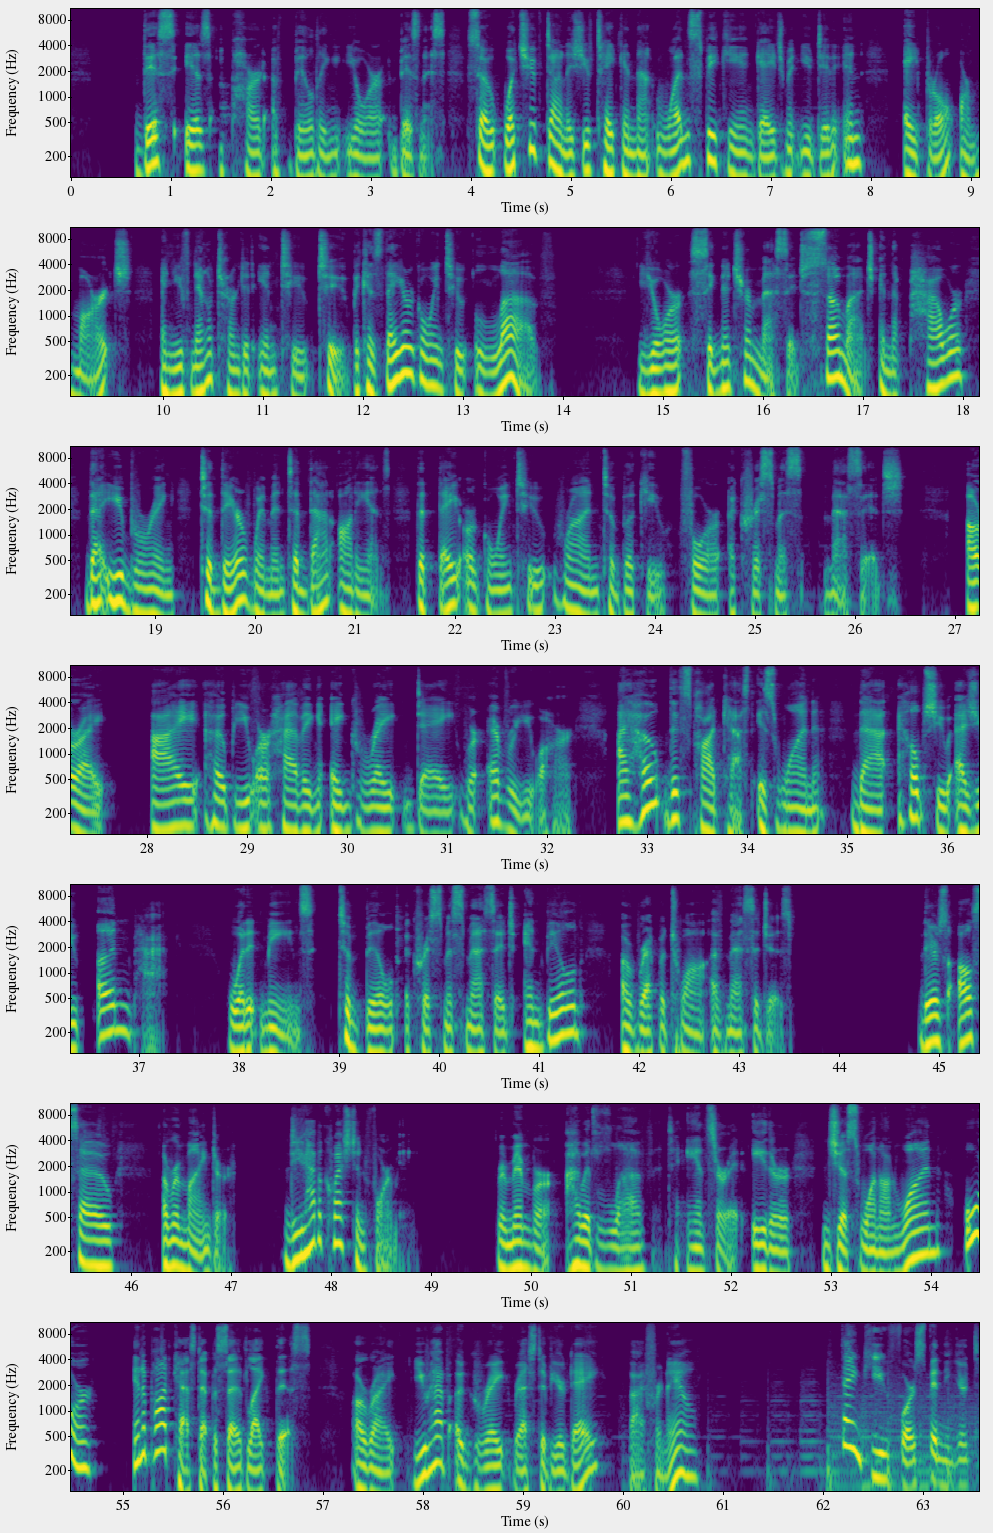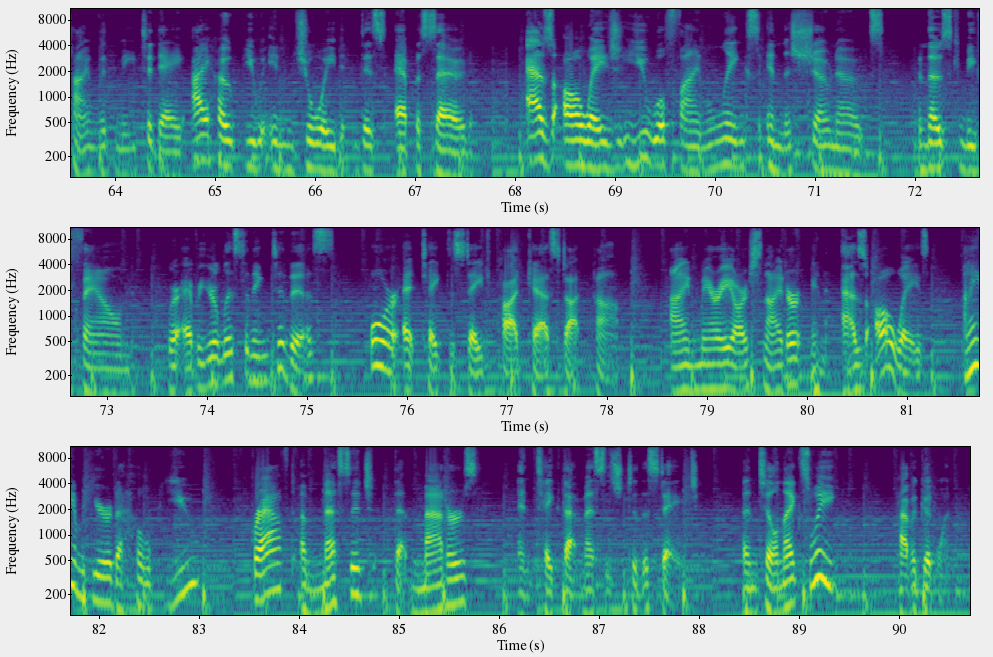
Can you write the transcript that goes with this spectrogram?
This is a part of building your business. So what you've done is you've taken that one speaking engagement you did in April or March, and you've now turned it into two because they are going to love your signature message so much and the power that you bring to their women, to that audience, that they are going to run to book you for a Christmas message. All right. I hope you are having a great day wherever you are. I hope this podcast is one that helps you as you unpack what it means to build a Christmas message and build a repertoire of messages. There's also a reminder. Do you have a question for me? Remember, I would love to answer it either just one on one or in a podcast episode like this. All right. You have a great rest of your day. Bye for now. Thank you for spending your time with me today. I hope you enjoyed this episode. As always, you will find links in the show notes, and those can be found wherever you're listening to this or at takethestagepodcast.com. I'm Mary R. Snyder, and as always, I am here to help you craft a message that matters and take that message to the stage. Until next week, have a good one.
